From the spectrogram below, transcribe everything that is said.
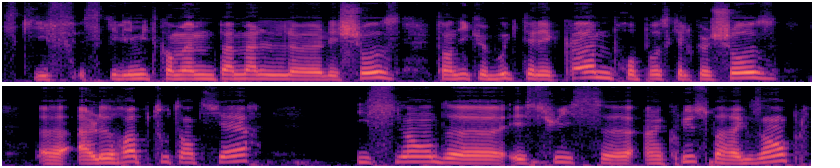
ce qui ce qui limite quand même pas mal les choses, tandis que Bouygues Telecom propose quelque chose à l'Europe tout entière Islande euh, et Suisse euh, incluses par exemple.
